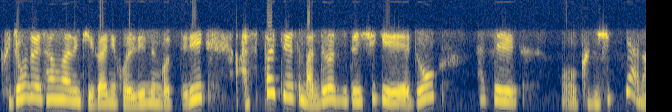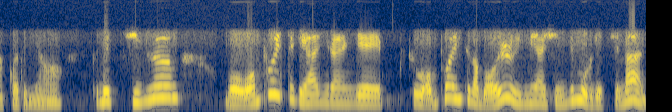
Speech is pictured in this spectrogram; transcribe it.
그 정도에 상하는 기간이 걸리는 것들이 아스팔트에서 만들어지던 시기에도 사실 어 그게 쉽지 않았거든요. 근데 지금 뭐 원포인트 개헌이라는 게 그 원포인트가 뭘 의미하시는지 모르겠지만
